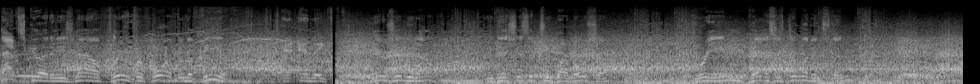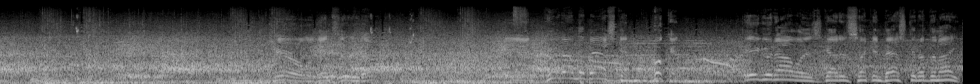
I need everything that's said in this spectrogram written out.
That's good, and he's now three for four from the field. And, and they Here's Iguodala. He dishes it to Barbosa. Green passes to Livingston. Carroll against Iguodala. And good on the basket. Book it. Iguodala's got his second basket of the night.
